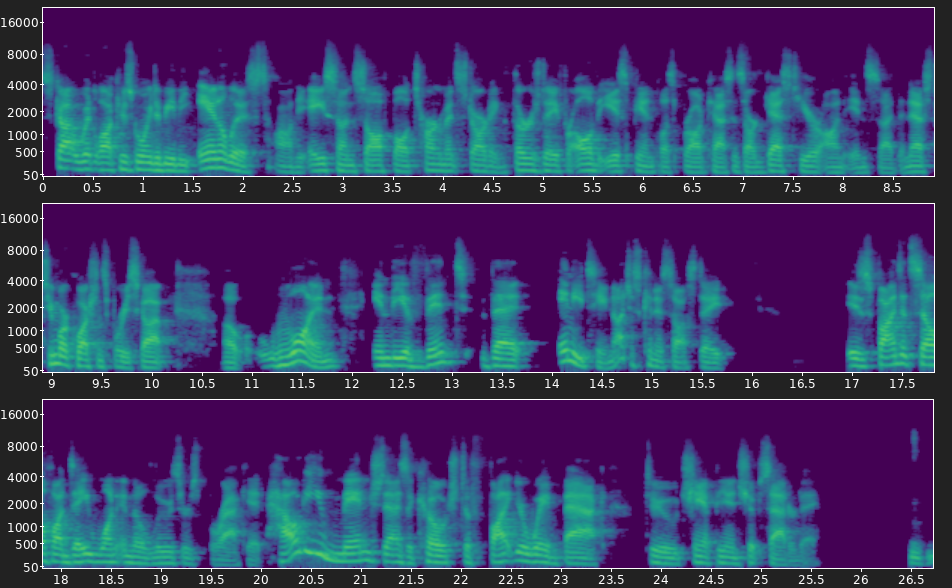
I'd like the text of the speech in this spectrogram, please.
Scott Whitlock, who's going to be the analyst on the ASUN softball tournament starting Thursday for all of the ESPN Plus broadcasts, is our guest here on Inside the Nest. Two more questions for you, Scott. Uh, one, in the event that any team, not just Kennesaw State, is finds itself on day one in the losers bracket, how do you manage that as a coach to fight your way back to championship Saturday? Mm-hmm.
